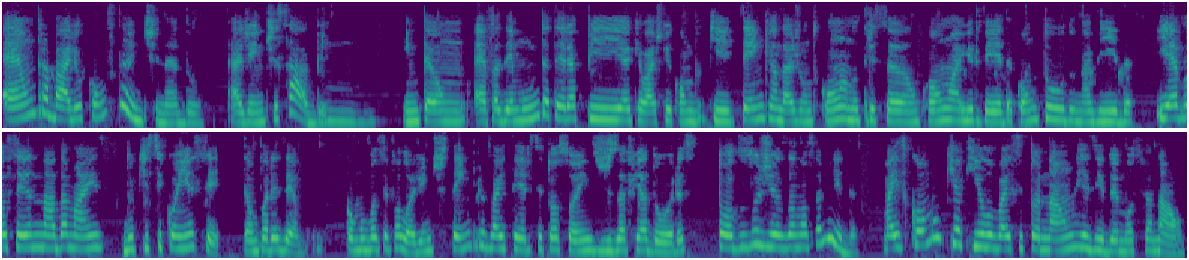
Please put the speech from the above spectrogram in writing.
É um trabalho constante, né, Du? A gente sabe. Hum. Então, é fazer muita terapia, que eu acho que, que tem que andar junto com a nutrição, com a Ayurveda, com tudo na vida. E é você nada mais do que se conhecer. Então, por exemplo, como você falou, a gente sempre vai ter situações desafiadoras todos os dias da nossa vida. Mas como que aquilo vai se tornar um resíduo emocional?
